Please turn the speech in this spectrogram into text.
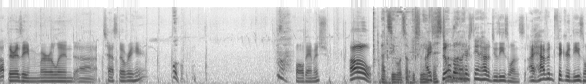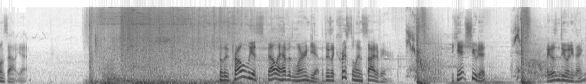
Oh, there is a Merlin uh, test over here. Fall damage. Oh! Let's see what's up your sleeve I this still time, don't Merlin. understand how to do these ones. I haven't figured these ones out yet. So there's probably a spell I haven't learned yet, but there's a crystal inside of here. You can't shoot it. It doesn't do anything.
